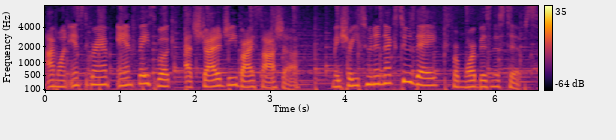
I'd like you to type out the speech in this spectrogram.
I'm on Instagram and Facebook at Strategy by Sasha. Make sure you tune in next Tuesday for more business tips.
